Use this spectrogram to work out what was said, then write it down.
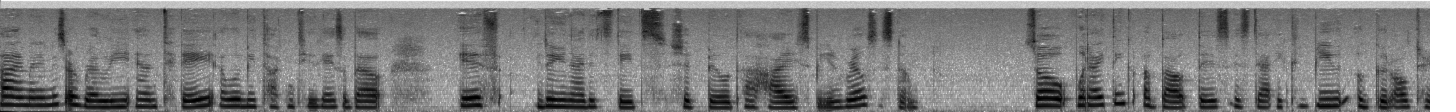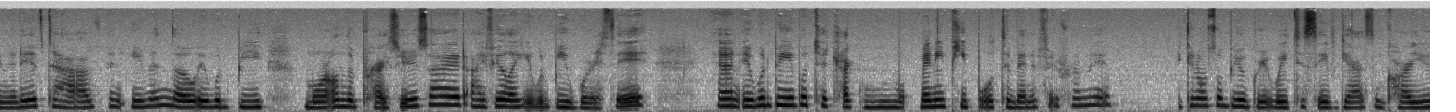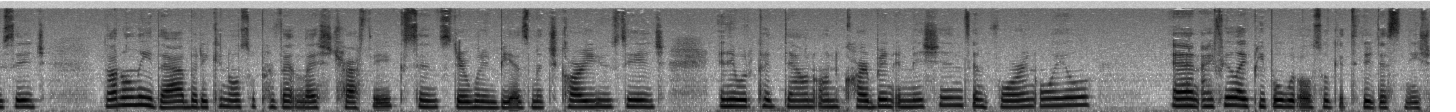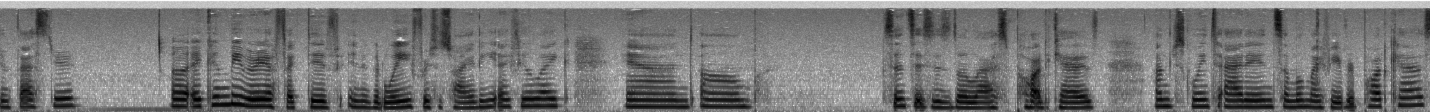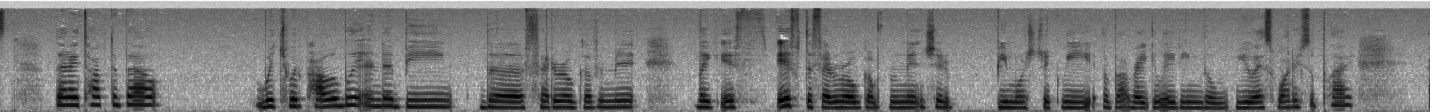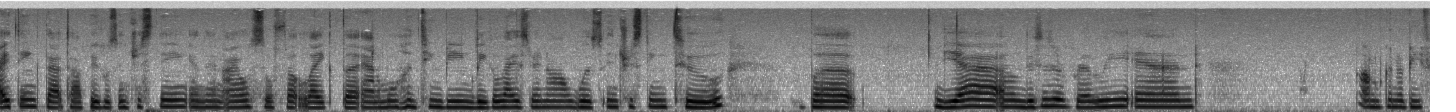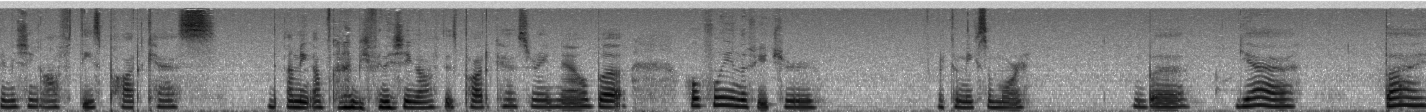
Hi, my name is Aurelie, and today I will be talking to you guys about if the United States should build a high speed rail system. So, what I think about this is that it could be a good alternative to have, and even though it would be more on the pricier side, I feel like it would be worth it and it would be able to attract m- many people to benefit from it. It can also be a great way to save gas and car usage. Not only that, but it can also prevent less traffic since there wouldn't be as much car usage and it would cut down on carbon emissions and foreign oil. And I feel like people would also get to their destination faster. Uh, it can be very effective in a good way for society, I feel like. And um, since this is the last podcast, I'm just going to add in some of my favorite podcasts that I talked about, which would probably end up being the federal government. Like if if the federal government should be more strictly about regulating the U.S. water supply. I think that topic was interesting, and then I also felt like the animal hunting being legalized or not was interesting too. But yeah, um, this is a really and I'm gonna be finishing off these podcasts. I mean, I'm gonna be finishing off this podcast right now, but hopefully in the future I can make some more. But yeah, bye.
